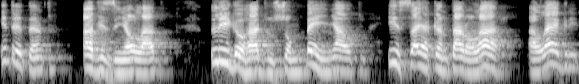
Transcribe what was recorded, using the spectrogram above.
Entretanto, a vizinha ao lado liga o rádio no som bem alto e sai a cantarolar, alegre,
